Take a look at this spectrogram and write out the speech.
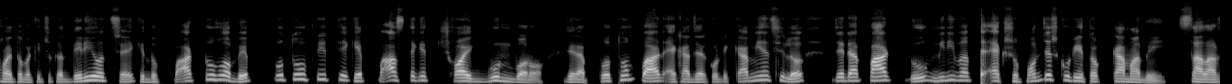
হয়তোবা কিছুটা দেরি হচ্ছে, কিন্তু পার্ট টু হবে প্রথমটির থেকে পাঁচ থেকে ছয় গুণ বড়, যেটা প্রথম পার্ট এক হাজার কোটি কামিয়েছিল, যেটা পার্ট টু মিনিমাম একশো পঞ্চাশ কোটি তো কামাবেই। সালার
